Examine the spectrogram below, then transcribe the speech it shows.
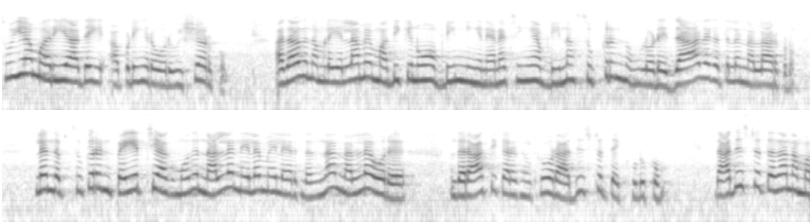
சுயமரியாதை அப்படிங்கிற ஒரு விஷயம் இருக்கும். அதாவது நம்மளை எல்லாமே மதிக்கணும் அப்படின்னு நீங்கள் நினச்சிங்க அப்படின்னா சுக்கரன் உங்களுடைய ஜாதகத்தில் நல்லா இருக்கணும். இல்லை இந்த சுக்கரன் பெயர்ச்சி ஆகும்போது நல்ல நிலைமையில் இருந்ததுன்னா நல்ல ஒரு அந்த ராசிக்காரங்களுக்கு ஒரு அதிர்ஷ்டத்தை கொடுக்கும். இந்த அதிர்ஷ்டத்தை தான் நம்ம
